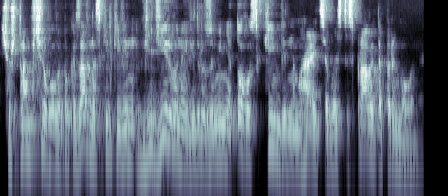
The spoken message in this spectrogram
Що ж Трамп вчергове показав, наскільки він відірваний від розуміння того, з ким він намагається вести справи та перемовини.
